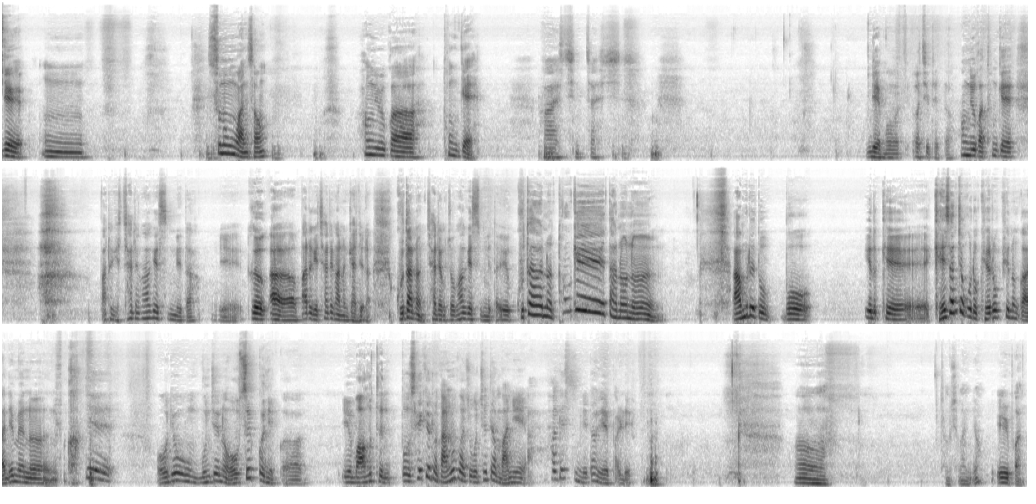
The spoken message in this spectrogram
네, 음, 수능 완성, 확률과 통계. 아, 진짜. 씨. 네, 뭐 어찌 됐든 확률과 통계 하, 빠르게 촬영하겠습니다. 예, 그, 아, 아, 빠르게 촬영하는 게 아니라 구단은 촬영 좀 하겠습니다. 예, 구단은 통계 단어는 아무래도 뭐 이렇게 계산적으로 괴롭히는 거 아니면은 크게 어려운 문제는 없을 거니까. 예, 뭐 아무튼 또 세 개로 나눠 가지고 최대한 많이 하겠습니다. 예, 빨리. 어, 잠시만요. 1번.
